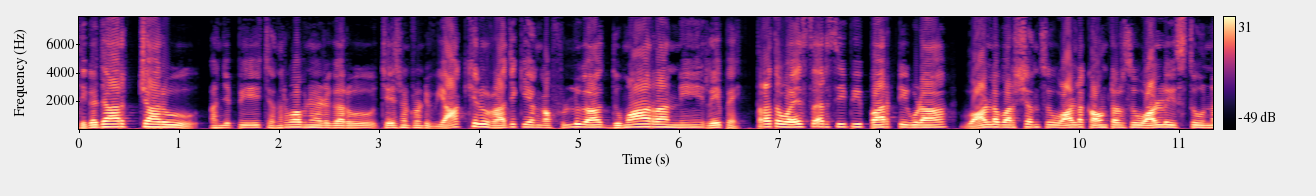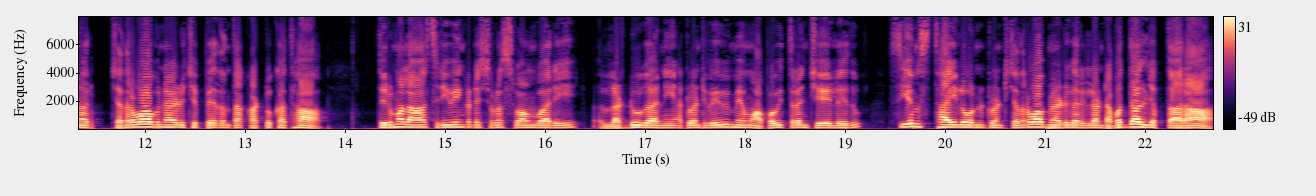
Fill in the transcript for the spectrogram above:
దిగజార్చారు అని చెప్పి చంద్రబాబు నాయుడు గారు చేసినటువంటి వ్యాఖ్యలు రాజకీయంగా ఫుల్గా దుమారాన్ని రేపాయి. తర్వాత వైఎస్ఆర్సీపీ పార్టీ కూడా వాళ్ళ వర్షన్స్ వాళ్ళ కౌంటర్స్ వాళ్ళు ఇస్తూ ఉన్నారు. చంద్రబాబు నాయుడు చెప్పేదంతా కట్టుకథ. తిరుమల శ్రీ వెంకటేశ్వర స్వామి వారి లడ్డు గాని అటువంటివేవి మేము అపవిత్రం చేయలేదు. సీఎం స్థాయిలో ఉన్నటువంటి చంద్రబాబు నాయుడు గారు ఇలాంటి అబద్ధాలు చెప్తారా?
